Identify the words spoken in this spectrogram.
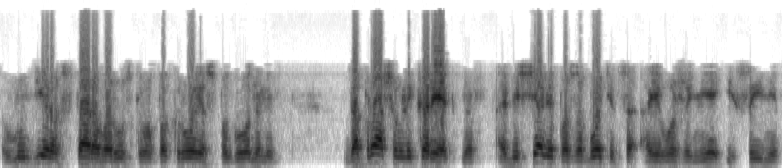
в мундирах старого русского покроя с погонами допрашивали корректно, обещали позаботиться о его жене и сыне,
